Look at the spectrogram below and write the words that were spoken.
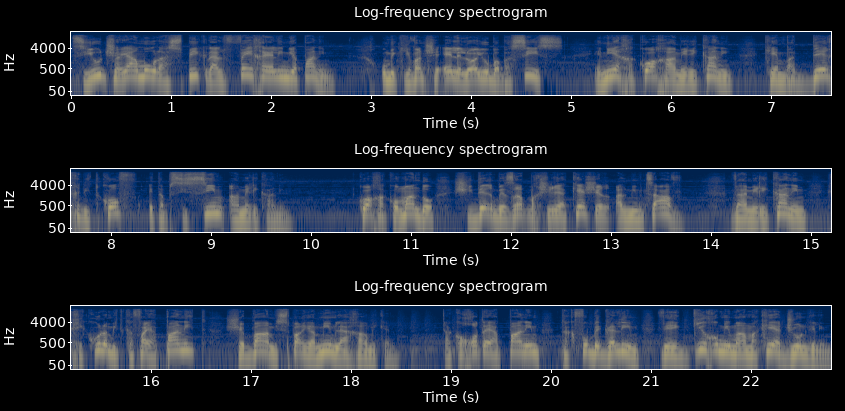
ציוד שהיה אמור להספיק לאלפי חיילים יפנים, ומכיוון שאלה לא היו בבסיס, הניח הכוח האמריקני כי הם בדרך לתקוף את הבסיסים האמריקנים. כוח הקומנדו שידר בעזרת מכשירי הקשר על ממצאיו, והאמריקנים חיכו למתקפה יפנית שבאה מספר ימים לאחר מכן. הכוחות היפנים תקפו בגלים והגיחו ממעמקי הג'ונגלים.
